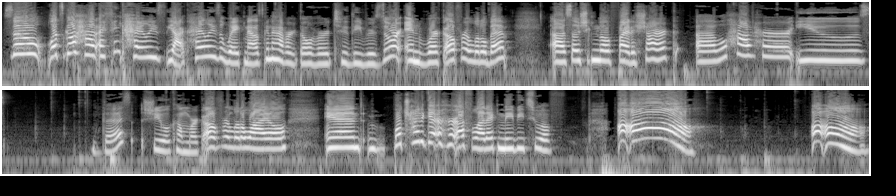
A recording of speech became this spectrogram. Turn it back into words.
So let's go ahead. I think Kylie's, yeah, Kylie's awake now. It's going to have her go over to the resort and work out for a little bit uh, so she can go fight a shark. Uh, we'll have her use this. She will come work out for a little while. And we'll try to get her athletic maybe to a. Uh-uh! Uh-uh!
